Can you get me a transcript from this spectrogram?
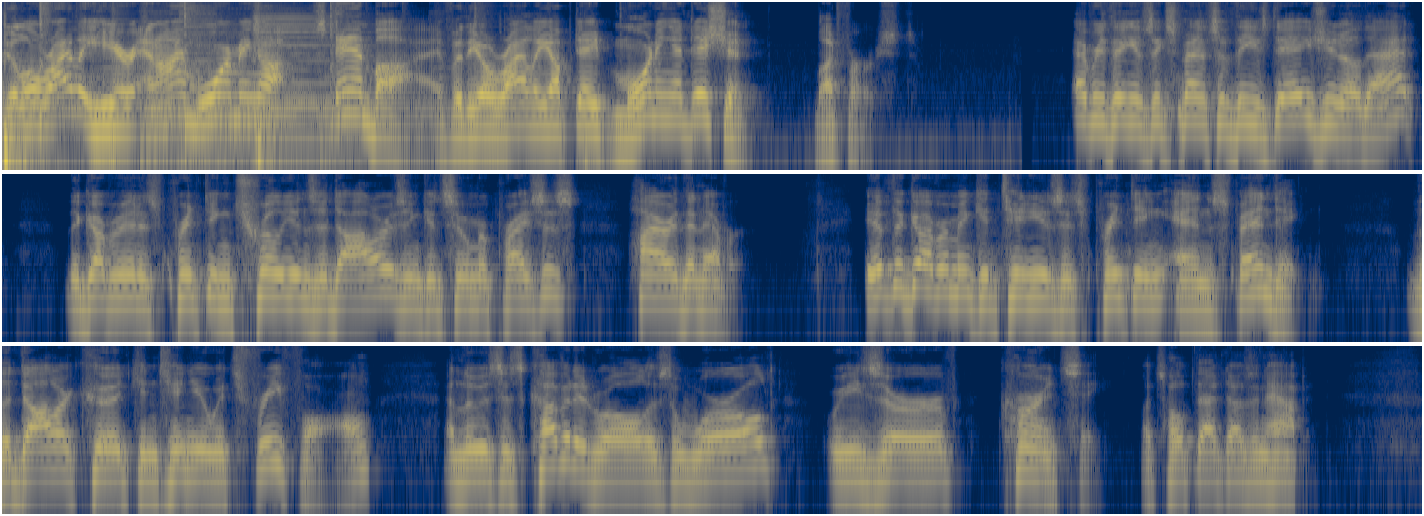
Bill O'Reilly here, and I'm warming up. Stand by for the O'Reilly Update Morning Edition. But first, everything is expensive these days, you know that. The government is printing trillions of dollars and consumer prices higher than ever. If the government continues its printing and spending, the dollar could continue its free fall and lose its coveted role as the world reserve currency. Let's hope that doesn't happen.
